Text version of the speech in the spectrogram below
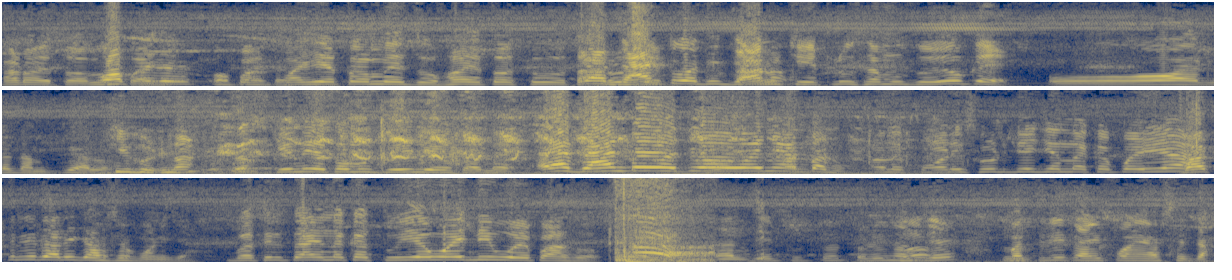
હાડો તો અમે પછી- ઓપરેટર. પછી એ તો અમે જો હોય તો તું તારું જાતું હતી, જાનું. તારું છે હું જોયો કે? ઓ એટલે ધમકી હાલો ધમકી નહીં તો હું જોઈ લેવો તને. અરે જાન ભાઈ હોય હોય ને આપવાનું. અને પાણી છોડી દેજે નકે પછી યાર. તારીખ આવશે પાણી જા. બત્રી તારીખ નકે તું એ હોય નહીં હોય પાછો. બત્રી તારીખ પાણી આવશે જા.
